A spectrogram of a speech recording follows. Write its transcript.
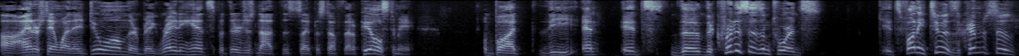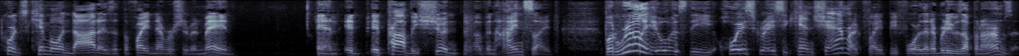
Uh, I understand why they do them. They're big rating hits, but they're just not this type of stuff that appeals to me. But the and it's the the criticism towards it's funny too is the criticism towards Kimbo and Dada is that the fight never should have been made, and it it probably shouldn't have in hindsight. But really, it was the Royce Gracie Ken Shamrock fight before that everybody was up in arms in.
